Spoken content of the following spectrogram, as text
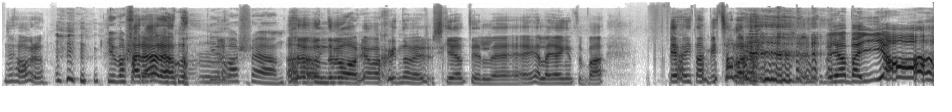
nu har vi den. Gud Här är den! Gud vad skönt. Alltså, underbar. Jag bara skyndade mig skrev till eh, hela gänget och bara jag har hittat en bitshållare. och jag bara ja!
